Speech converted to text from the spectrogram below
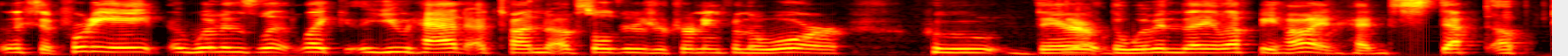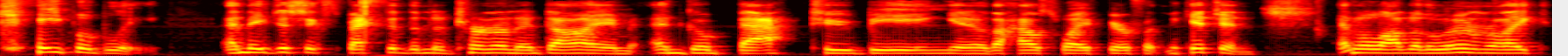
like I said, 48 women's lib. Like you had a ton of soldiers returning from the war who their yeah. the women they left behind had stepped up capably and they just expected them to turn on a dime and go back to being you know the housewife barefoot in the kitchen. And a lot of the women were like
